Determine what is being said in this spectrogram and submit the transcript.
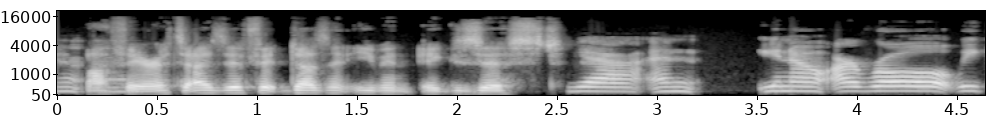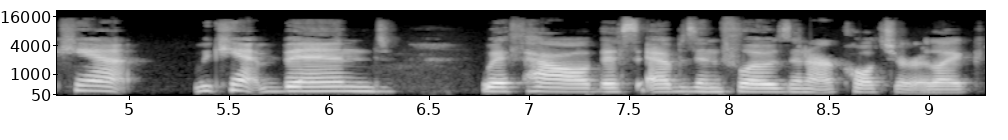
out Mm-mm. there. It's as if it doesn't even exist. Yeah, and you know our role. We can't we can't bend with how this ebbs and flows in our culture. Like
